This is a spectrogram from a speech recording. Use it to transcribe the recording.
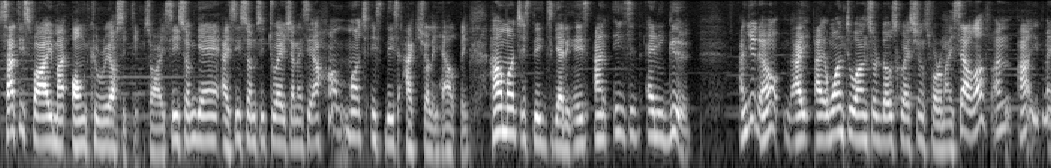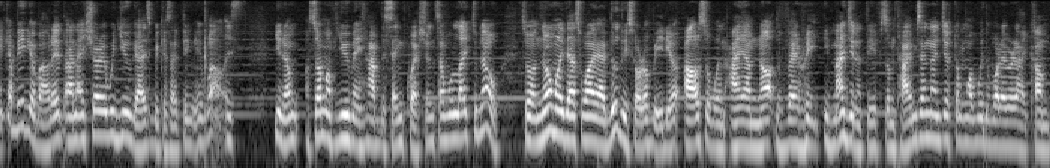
satisfy my own curiosity. So I see some game, I see some situation, I see oh, how much is this actually helping? How much is this getting? Is and is it any good? And you know, I, I want to answer those questions for myself and I make a video about it and I share it with you guys because I think, eh, well, it's you know, some of you may have the same questions and would like to know. So normally that's why I do this sort of video. Also when I am not very imaginative sometimes and I just come up with whatever I come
